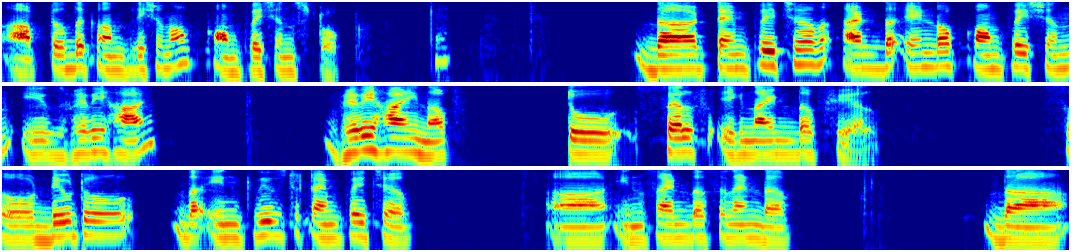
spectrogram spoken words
after the completion of compression stroke. Okay. The temperature at the end of compression is very high, very high enough to self-ignite the fuel. So, due to the increased temperature uh, inside the cylinder, the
